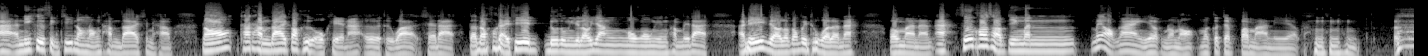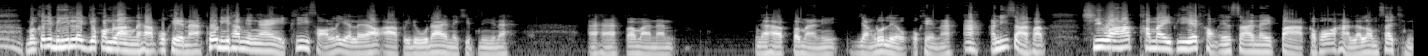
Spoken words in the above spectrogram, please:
อ่า อันนี้คือสิ่งที่น้องๆทำได้ใช่ไหมครับ น้องถ้าทำได้ก็คือโอเคนะ เออ ถือว่าใช้ได้ แต่น้องคนไหนที่ดูตรงนี้แล้วยังงงๆยังทำไม่ได้ อันนี้เดี๋ยวเราต้องไปทัวร์แล้วนะ ประมาณนั้น อะ ซึ่งข้อสอบจริงมันไม่ออกง่ายอย่างนี้หรอกน้องๆ มันก็จะประมาณนี้ครับ มันก็จะมีเลขยกกำลังนะครับ โอเคนะ พวกนี้ทำยังไง พี่สอนละเอียดแล้ว อ่าไปดูได้ในคลิปนี้นะ อะฮะ ประมาณนั้น นะครับ ประมาณนี้อย่างรวดเร็ว โอเคนะ อะ อันที่สามครับ ชีวะครับทำไม pH ของเอนไซม์ในปากกระเพาะอาหารและลำไส้ถึง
